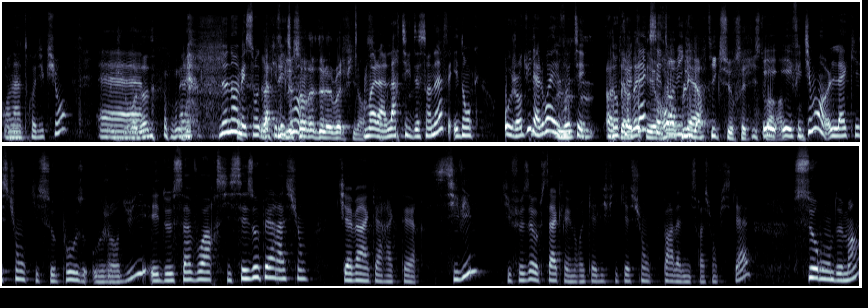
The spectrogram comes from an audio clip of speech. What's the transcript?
en introduction. Je redonne. Non, non, mais l'article 209 de la loi de finances. Voilà, l'article 209. Et donc, Aujourd'hui, la loi est votée. Donc le texte est, en vigueur. d'articles sur cette histoire. Et, et, effectivement, la question qui se pose aujourd'hui est de savoir si ces opérations qui avaient un caractère civil, qui faisaient obstacle à une requalification par l'administration fiscale, seront demain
